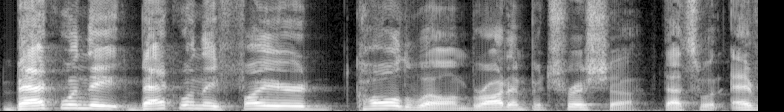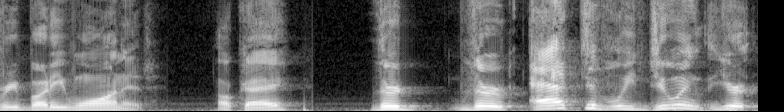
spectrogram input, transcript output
Back when they back when they fired Caldwell and brought in Patricia, that's what everybody wanted. Okay? They're they're actively doing you're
